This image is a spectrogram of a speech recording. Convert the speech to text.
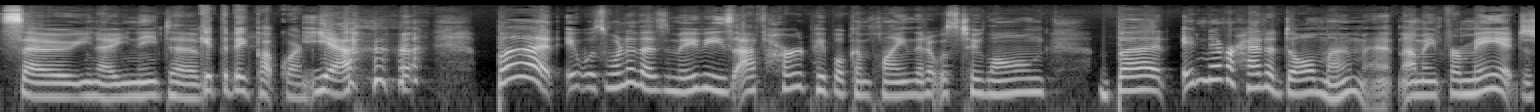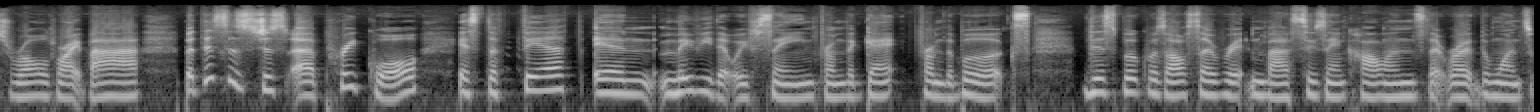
So, you know, you need to Get the big popcorn. yeah. but it was one of those movies I've heard people complain that it was too long, but it never had a dull moment. I mean, for me, it just rolled right by. But this is just a prequel. It's the fifth in movie that we've seen from the ga- from the books. This book was also written by Suzanne Collins that wrote the ones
